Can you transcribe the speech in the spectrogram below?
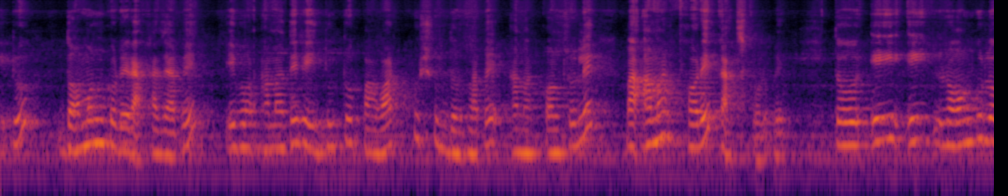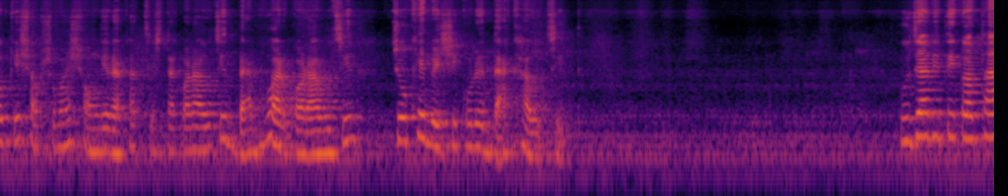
একটু দমন করে রাখা যাবে এবং আমাদের এই দুটো পাওয়ার খুব সুন্দরভাবে আমার কন্ট্রোলে বা আমার ঘরে কাজ করবে। তো এই এই রঙগুলোকে সবসময় সঙ্গে রাখার চেষ্টা করা উচিত, ব্যবহার করা উচিত, চোখে বেশি করে দেখা উচিত। পূজা রীতি কথা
